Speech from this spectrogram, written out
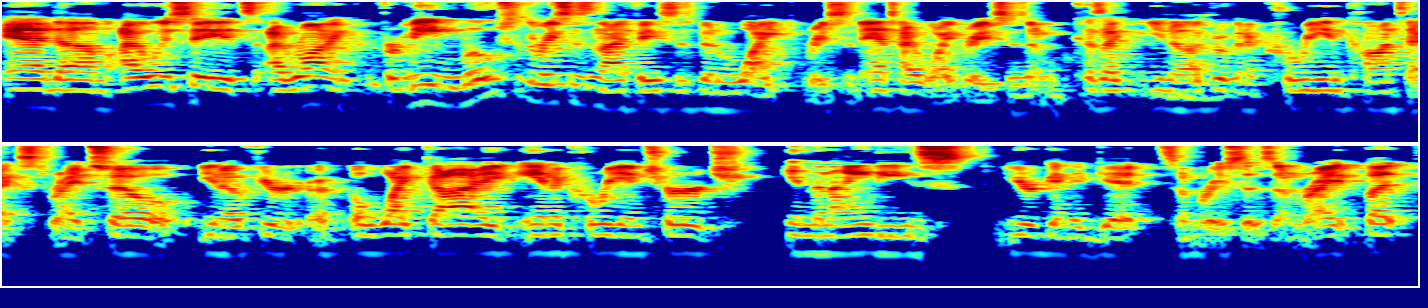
And um, I always say it's ironic for me. Most of the racism I face has been white racism, anti-white racism, because I, you know, I grew up in a Korean context, right? So you know, if you're a, a white guy in a Korean church in the '90s, you're going to get some racism, right? But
